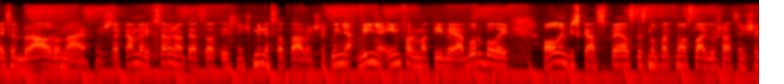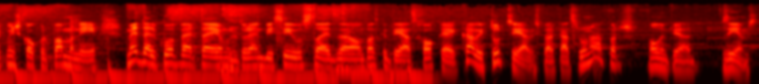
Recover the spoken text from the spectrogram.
es ar brāli runāju. Viņš saka, Amerikas Savienotajās valstīs, viņš Minnesotā. Viņš saka, viņa, viņa informatīvajā burbulī, Olimpiskās spēles, kas nu pat noslēgušās, viņš, saka, viņš kaut kur pamanīja medaļu kopvērtējumu, mm. tur NBC uzslēdza un paskatījās hokeju. Kā bija Turcijā vispār? Kāds runā par Olimpiādu ziemas?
